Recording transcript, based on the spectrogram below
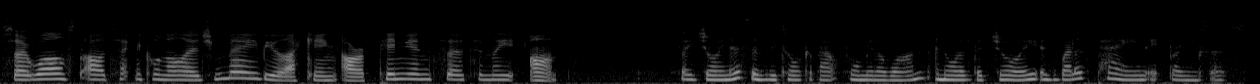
So, whilst our technical knowledge may be lacking, our opinions certainly aren't. So, join us as we talk about Formula One and all of the joy as well as pain it brings us.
